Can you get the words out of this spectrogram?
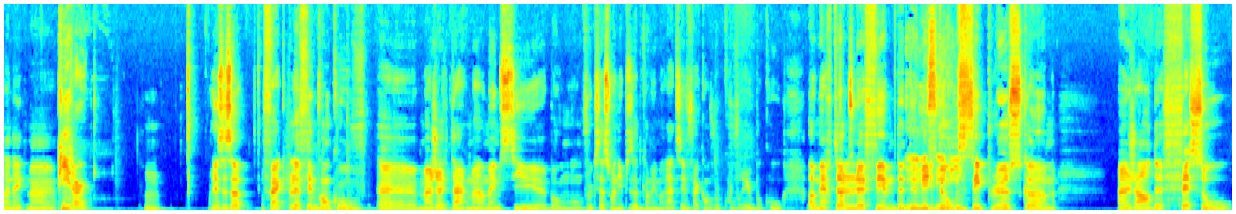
honnêtement. Peter? Hmm. Mais c'est ça. Fait que le film qu'on couvre, euh, majoritairement, même si, euh, bon, on veut que ça soit un épisode commémoratif, fait qu'on veut couvrir beaucoup. Omerta, le film de Et les 2012, séries. c'est plus comme un genre de faisceau,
